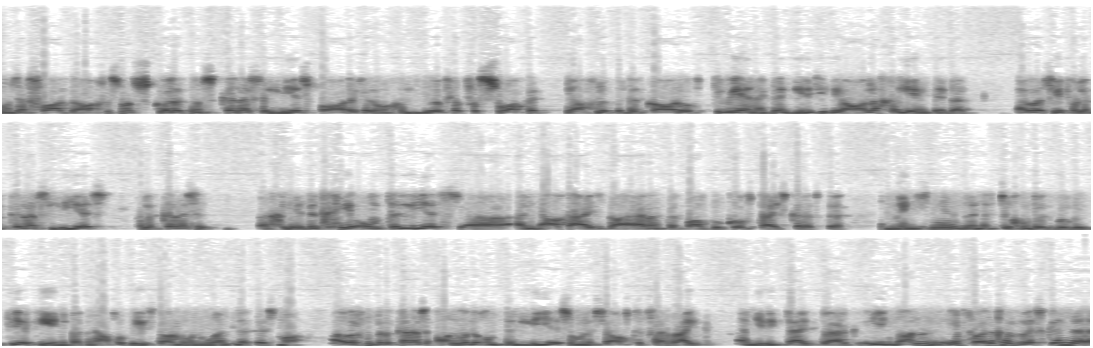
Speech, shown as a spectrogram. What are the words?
Ons ervaar daagliks op skool dat ons kinders se leesvaardighede ongelooflik verswak het die afgelope dekade of twee en ek dink hier is ideale geleentheid dat ouers hier vir hulle kinders lees, hulle kinders 'n geleentheid gee om te lees. Uh in elke huis is daar ergens 'n paar boeke of tydskrifte. Mense nie binne toegang tot die biblioteek hier nie wat in elk geval hier staan onmoontlik is, maar ouers moet hulle kinders aanmoedig om te lees om hulle self te verryk in hierdie tydperk en dan eenvoudige wiskunde.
